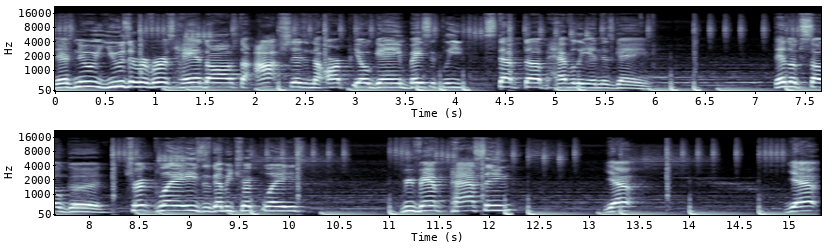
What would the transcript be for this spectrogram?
There's new user reverse handoffs, the options in the RPO game basically stepped up heavily in this game. They look so good. Trick plays, there's gonna be trick plays. Revamped passing. Yep. Yep.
